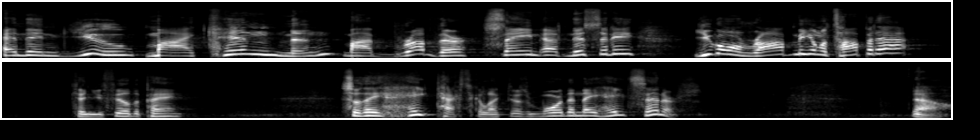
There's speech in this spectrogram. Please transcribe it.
and then you, my kinman, my brother, same ethnicity, you gonna rob me on top of that? Can you feel the pain? So they hate tax collectors more than they hate sinners. Now,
